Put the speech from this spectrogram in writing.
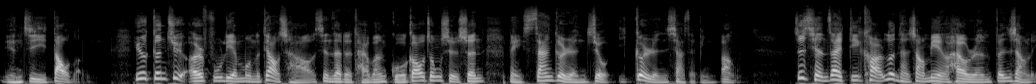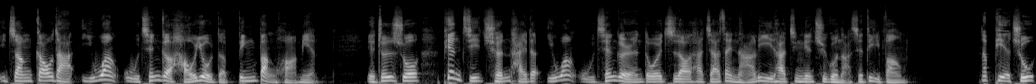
年纪到了。因为根据儿福联盟的调查，现在的台湾国高中学生每三个人就一个人下载冰棒。之前在 d c a r 论坛上面，还有人分享了一张高达一万五千个好友的冰棒画面，也就是说，遍及全台的一万五千个人都会知道他家在哪里，他今天去过哪些地方。那撇除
